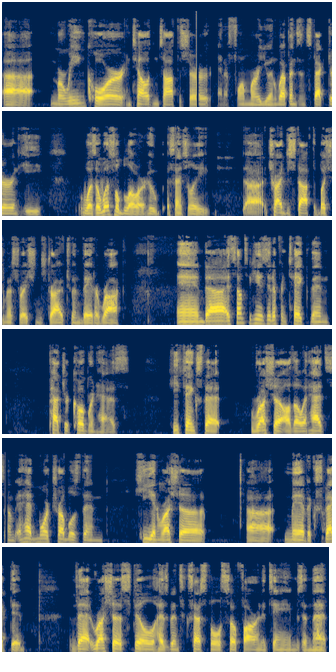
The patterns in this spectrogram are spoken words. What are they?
uh, Marine Corps intelligence officer and a former UN weapons inspector, and he was a whistleblower who essentially uh, tried to stop the Bush administration's drive to invade Iraq. And uh, it sounds like he has a different take than Patrick Cockburn has. He thinks that Russia, although it had some, it had more troubles than he and Russia uh, may have expected. That Russia still has been successful so far in its aims, and that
